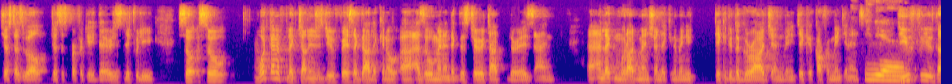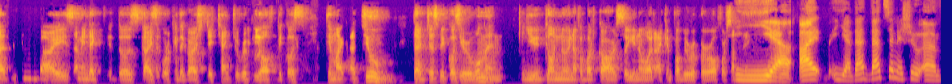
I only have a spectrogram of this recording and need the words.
just as well, just as perfectly. There is literally so so. What kind of like challenges do you face like that, like you know, uh, as a woman, and like the stereotype there is, and and like Murad mentioned, like you know, when you take it to the garage and when you take a car for maintenance, Yeah. do you feel that guys, I mean, like those guys that work in the garage, they tend to rip you off because they might assume that just because you're a woman, you don't know enough about cars, so you know what, I can probably rip her off or something. Yeah, I yeah that that's an issue. Um,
